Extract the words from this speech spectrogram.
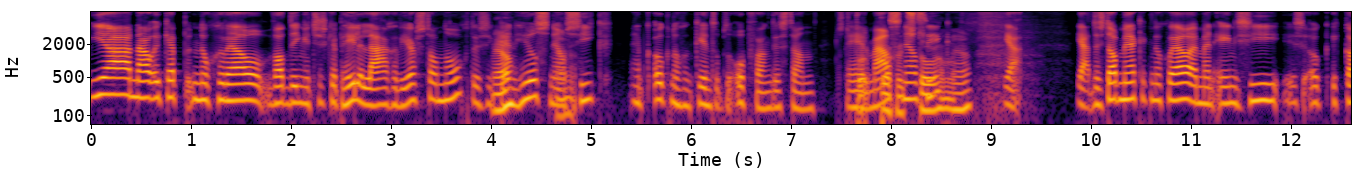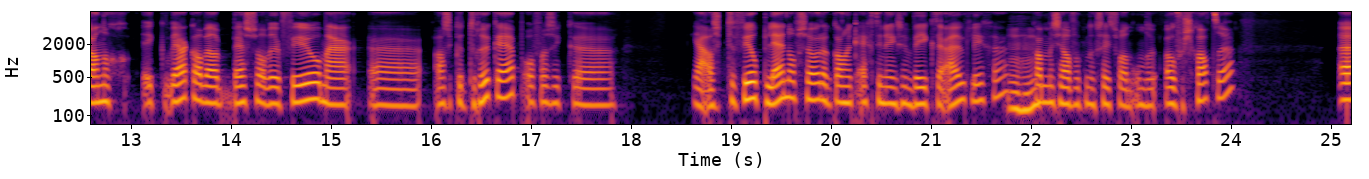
ja, nou, ik heb nog wel wat dingetjes. Ik heb hele lage weerstand nog, dus ik Ja. ben heel snel Ja. ziek. En heb ik ook nog een kind op de opvang, dus dan Ben je helemaal snel storm, Ja. Ja, dus dat merk ik nog wel. En mijn energie is ook. Ik kan nog. Ik werk al wel best wel weer veel. Maar eh, als ik het druk heb of als ik. eh, ja, als ik te veel plan of zo, dan kan ik echt ineens een week eruit liggen. Mhm. Ik kan mezelf ook nog steeds van onder, overschatten. Eh,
